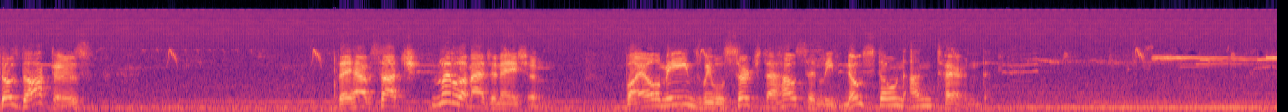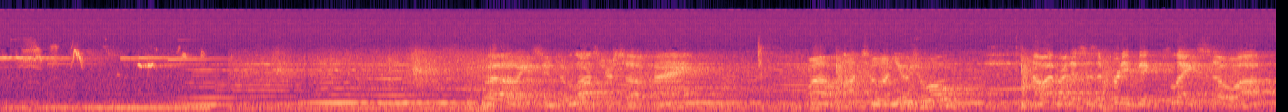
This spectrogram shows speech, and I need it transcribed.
Those doctors, they have such little imagination. By all means, we will search the house and leave no stone unturned. Well, you seem to have lost yourself, eh? Well, not too unusual. However, this is a pretty big place, so, uh,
